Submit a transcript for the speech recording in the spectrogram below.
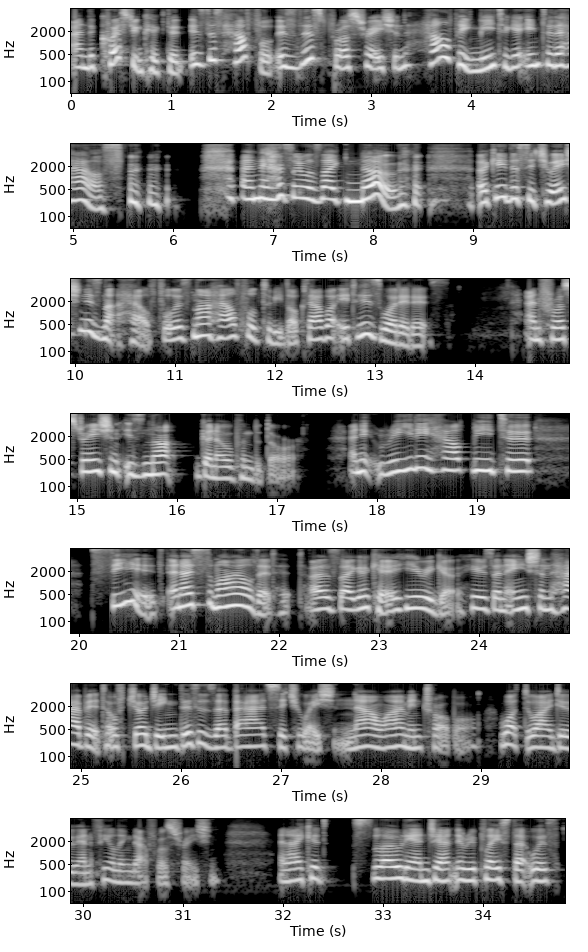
And the question kicked in Is this helpful? Is this frustration helping me to get into the house? and the answer was like, No. okay, the situation is not helpful. It's not helpful to be locked out, but it is what it is. And frustration is not going to open the door. And it really helped me to see it. And I smiled at it. I was like, okay, here we go. Here's an ancient habit of judging. This is a bad situation. Now I'm in trouble. What do I do? And feeling that frustration. And I could slowly and gently replace that with,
